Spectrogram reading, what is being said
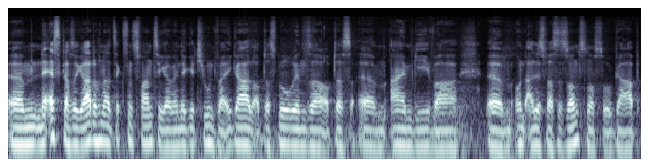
ähm, eine S-Klasse, gerade 126er, wenn der getuned war, egal ob das Lorenzer, ob das ähm, AMG war ähm, und alles, was es sonst noch so gab,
